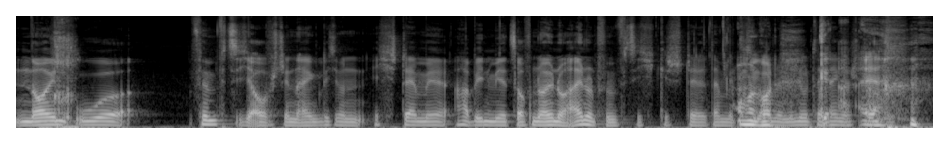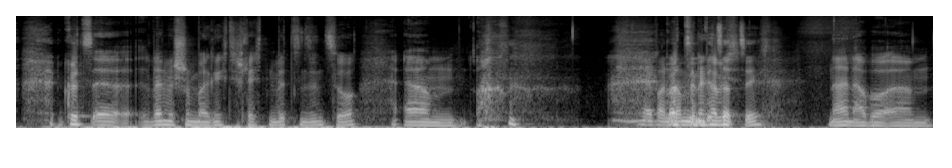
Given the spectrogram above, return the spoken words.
9.50 Uhr aufstehen eigentlich und ich stelle mir, habe ihn mir jetzt auf 9.51 Uhr gestellt, damit Oh ich Gott. eine Minute Ge- länger äh, schlafe. Kurz, äh, wenn wir schon bei richtig schlechten Witzen sind, so. Ähm, Hey, wann Gott haben wir Witz ich-? Nein, aber ähm,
